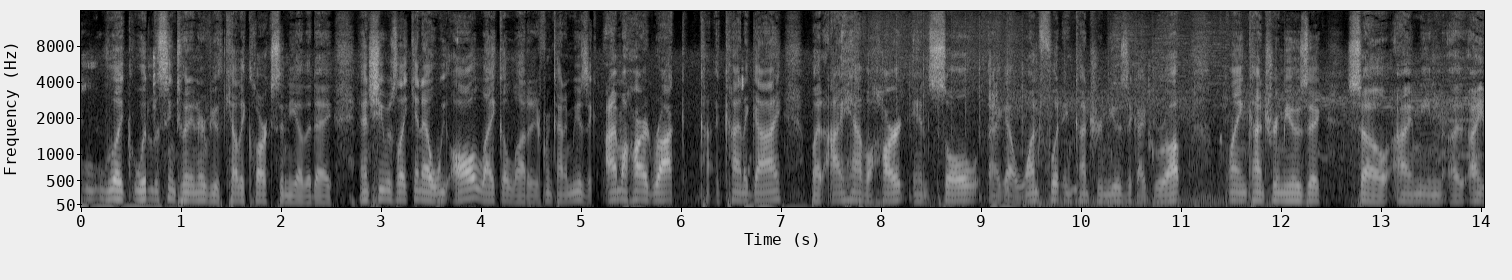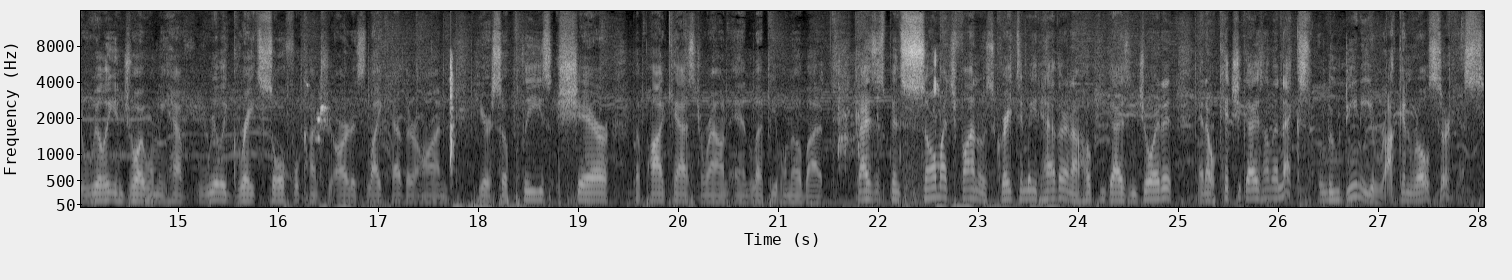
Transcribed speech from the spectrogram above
like listening to an interview with Kelly Clarkson the other day, and she was like, you know, we all like a lot of different kind of music. I'm a hard rock kind of guy, but I have a heart and soul. I got one foot in country music. I grew up playing country music. So, I mean, I, I, really enjoy when we have really great soulful country artists like Heather on here. So, please share the podcast around and let people know about it. Guys, it's been so much fun. It was great to meet Heather, and I hope you guys enjoyed it. And I'll catch you guys on the next Ludini Rock and Roll Circus.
